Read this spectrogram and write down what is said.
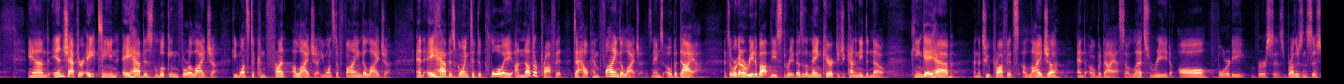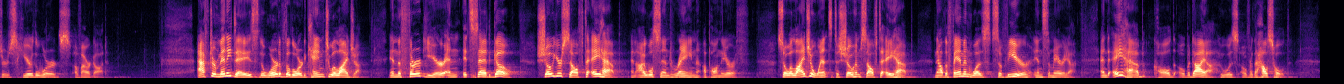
And in chapter 18, Ahab is looking for Elijah. He wants to confront Elijah, he wants to find Elijah. And Ahab is going to deploy another prophet to help him find Elijah. His name's Obadiah. And so we're going to read about these three. Those are the main characters you kind of need to know King Ahab and the two prophets Elijah and Obadiah. So let's read all 40 verses. Brothers and sisters, hear the words of our God. After many days, the word of the Lord came to Elijah in the third year, and it said, Go, show yourself to Ahab, and I will send rain upon the earth. So Elijah went to show himself to Ahab. Now the famine was severe in Samaria, and Ahab called Obadiah, who was over the household.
